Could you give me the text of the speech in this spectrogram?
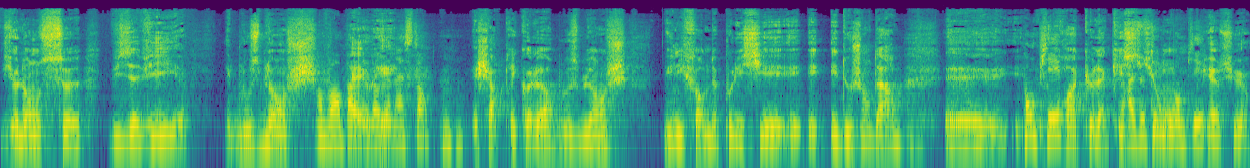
Violence vis-à-vis des blouses blanches. On va en parler eh dans un instant. Écharpe tricolore, blouse blanche uniforme de policiers et, de gendarmes. Euh, pompiers. Je crois que la question, bien sûr,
